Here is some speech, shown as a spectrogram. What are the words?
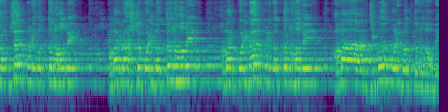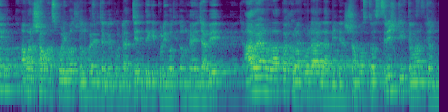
সংসার পরিবর্তন হবে, আমার রাষ্ট্র পরিবর্তন হবে, আমার পরিবার পরিবর্তন হবে, আমার জীবন পরিবর্তন হবে, আমার সমাজ পরিবর্তন হয়ে যাবে, গোটা জিন্দেগি পরিবর্তন হয়ে যাবে। আর আল্লাহ পাক রব্বুল আলামিনের সমস্ত সৃষ্টি তোমার জন্য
